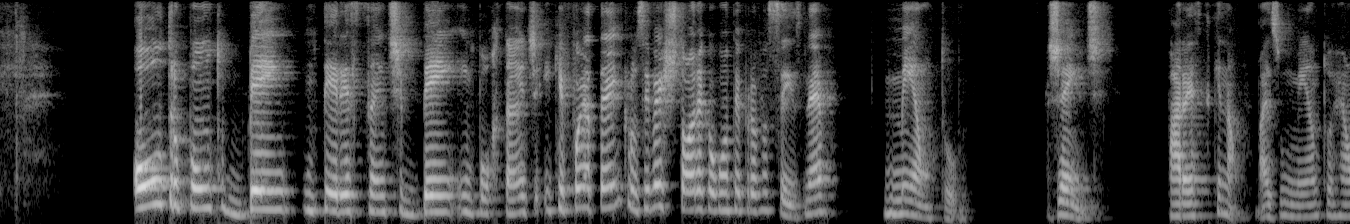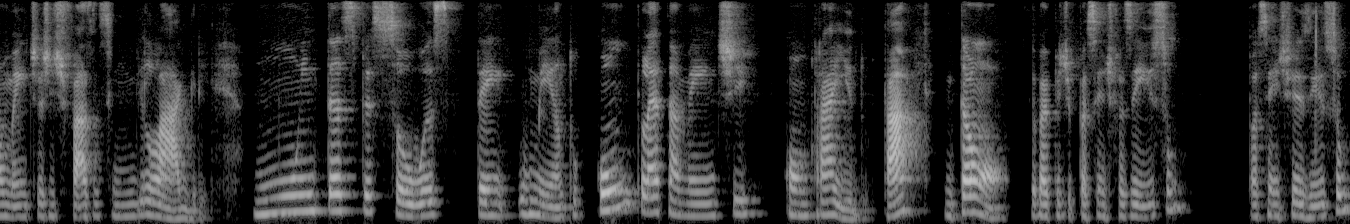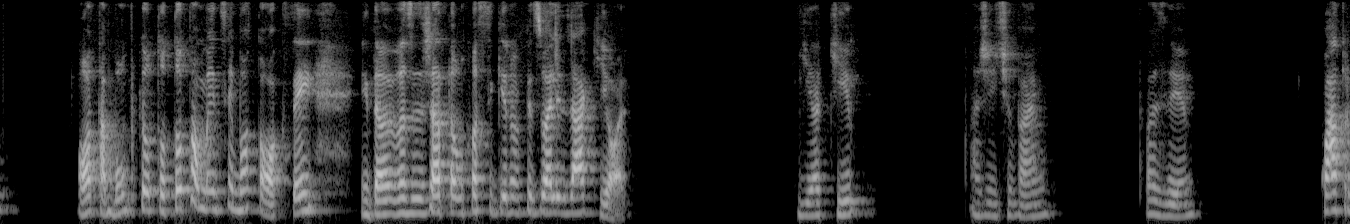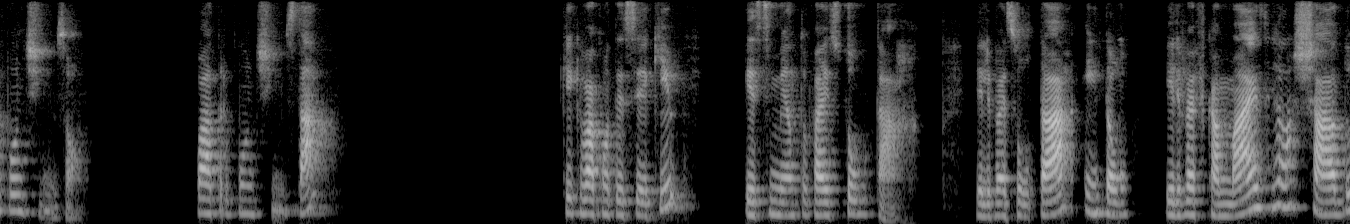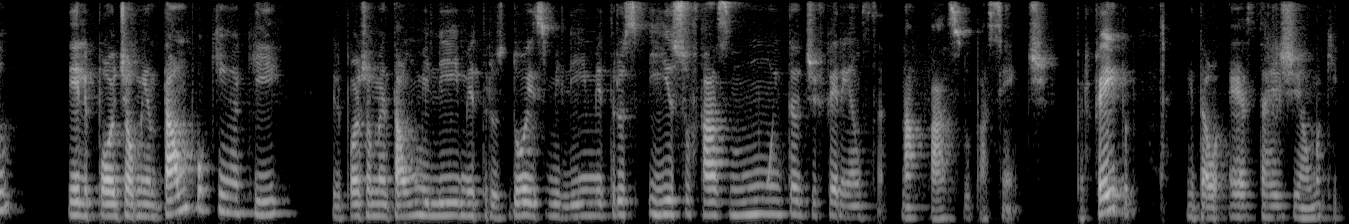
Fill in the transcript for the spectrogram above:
Outro ponto bem interessante, bem importante e que foi até inclusive a história que eu contei para vocês, né? Mento. Gente, parece que não, mas o mento realmente a gente faz assim um milagre. Muitas pessoas têm o mento completamente contraído, tá? Então, ó, você vai pedir para o paciente fazer isso. O paciente fez isso. Ó, tá bom porque eu tô totalmente sem botox, hein? Então vocês já estão conseguindo visualizar aqui, olha. E aqui a gente vai fazer quatro pontinhos, ó. Quatro pontinhos, tá? O que, que vai acontecer aqui? Esse mento vai soltar. Ele vai soltar, então ele vai ficar mais relaxado, ele pode aumentar um pouquinho aqui, ele pode aumentar um milímetro, dois milímetros, e isso faz muita diferença na face do paciente, perfeito? Então, esta região aqui.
